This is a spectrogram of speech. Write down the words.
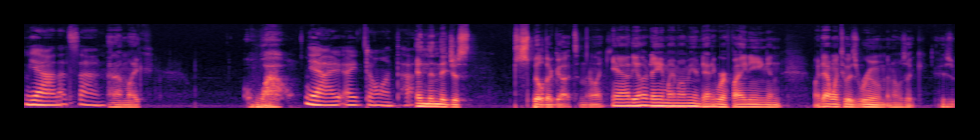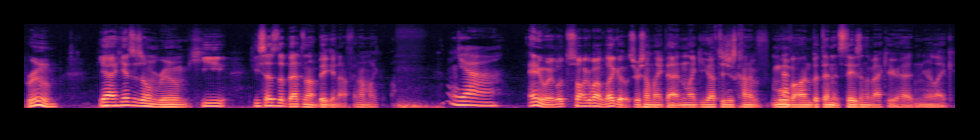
yeah that's sad and I'm like, "Wow." yeah I, I don't want that And then they just spill their guts, and they're like, "Yeah, the other day my mommy and daddy were fighting, and my dad went to his room," and I was like, "His room? Yeah, he has his own room. He he says the bed's not big enough," and I'm like, yeah anyway, let's talk about Legos or something like that, and like you have to just kind of move Uh, on, but then it stays in the back of your head, and you're like,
